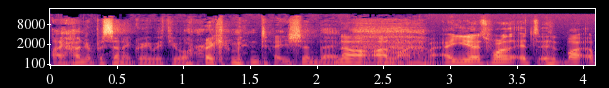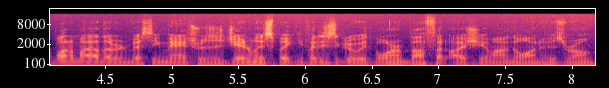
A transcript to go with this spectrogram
i 100% agree with your recommendation there No, I like it. You know, it's one of the, it's, it's my, one of my other investing mantras is generally speaking. If I disagree with Warren Buffett, I assume I'm the one who's wrong.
